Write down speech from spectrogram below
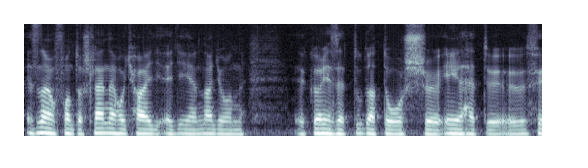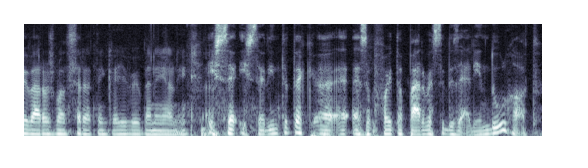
ez nagyon fontos lenne, hogyha egy, egy ilyen nagyon környezettudatos, élhető fővárosban szeretnénk a jövőben élni. És, és szerintetek ez a fajta párbeszéd ez elindulhat?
